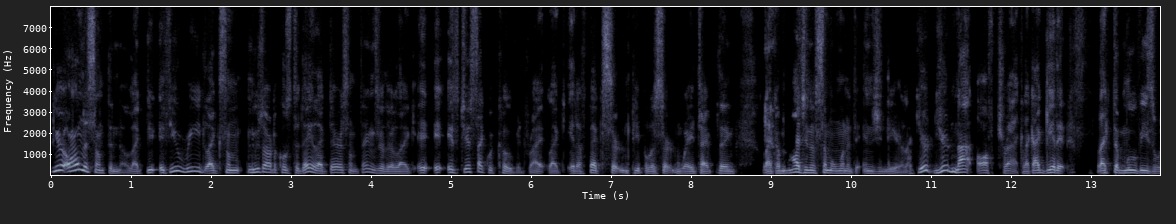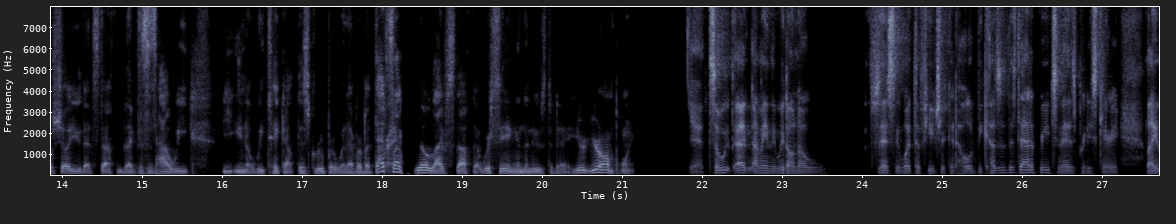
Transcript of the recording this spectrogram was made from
you're on to something though. Like if you read like some news articles today, like there are some things where they're like it, it, it's just like with COVID, right? Like it affects certain people a certain way type thing. Like yeah. imagine if someone wanted to engineer. Like you're you're not off track. Like I get it. Like the movies will show you that stuff and be like, this is how we you, you know we take out this group or whatever but that's right. like real life stuff that we're seeing in the news today. You're you're on point. Yeah so I, I mean we don't know essentially what the future could hold because of this data breach and it is pretty scary. Like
